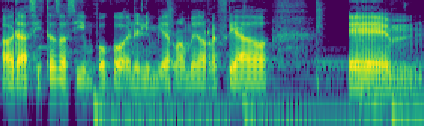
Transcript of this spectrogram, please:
Ahora, si estás así un poco en el invierno medio resfriado, em,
